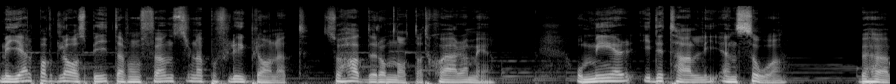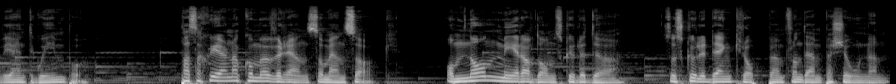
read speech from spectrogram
Med hjälp av glasbitar från fönstren på flygplanet så hade de något att skära med och mer i detalj än så behöver jag inte gå in på. Passagerarna kom överens om en sak. Om någon mer av dem skulle dö så skulle den kroppen från den personen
